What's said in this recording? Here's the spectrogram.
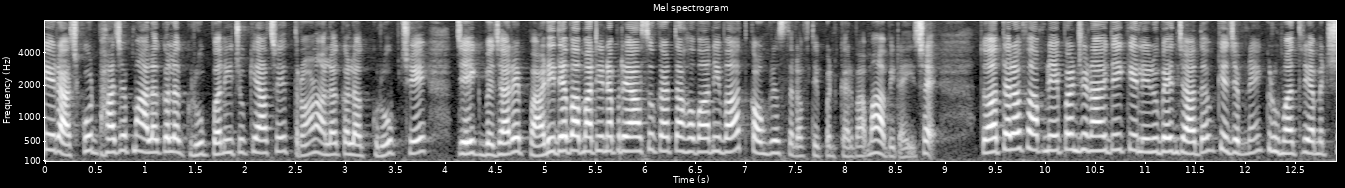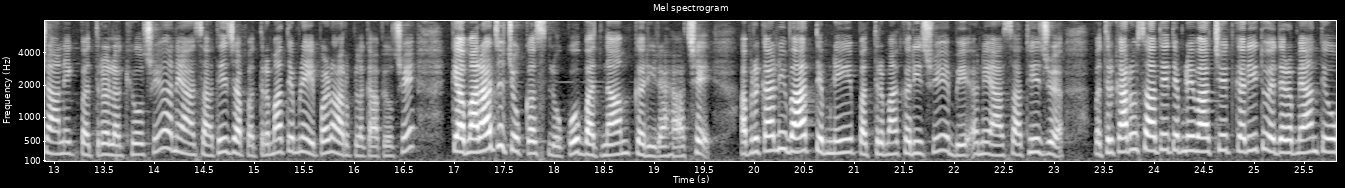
કે રાજકોટ ભાજપમાં અલગ અલગ ગ્રુપ બની ચૂક્યા છે. ત્રણ અલગ અલગ ગ્રુપ છે જે એકબીજાને પાડી દેવા માટેના પ્રયાસો કરતા હોવાની વાત કોંગ્રેસ તરફથી પણ કરવામાં આવી રહી છે. તો આ તરફ આપને પણ જણાવી દઈએ કે લીલુબેન જાદવ કે જેમણે ગૃહમંત્રી અમિત શાહને એક પત્ર લખ્યો છે અને આ સાથે જ આ પત્રમાં તેમણે એ પણ આરોપ લગાવ્યો છે કે અમારા જ ચોક્કસ લોકો બદનામ કરી રહ્યા છે. આ પ્રકારની વાત તેમણે પત્રમાં કરી છે અને આ સાથે જ પત્રકારો સાથે તેમણે વાતચીત કરી તો એ દરમિયાન તેઓ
